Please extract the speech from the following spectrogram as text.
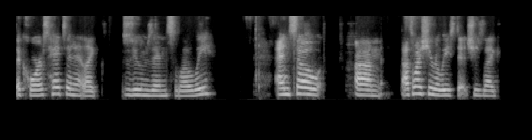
the chorus hits and it like zooms in slowly. And so um that's why she released it. She's like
